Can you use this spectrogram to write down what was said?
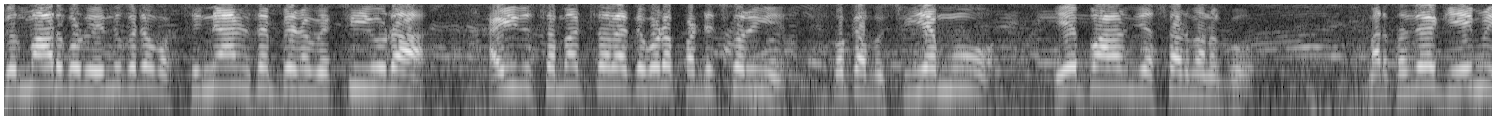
దుర్మార్గుడు ఎందుకంటే ఒక సిన్యాన్ని చంపిన వ్యక్తి కూడా ఐదు సంవత్సరాలు అయితే కూడా పట్టించుకొని ఒక సీఎం ఏ పాలన చేస్తాడు మనకు? మన ప్రజలకు ఏమి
